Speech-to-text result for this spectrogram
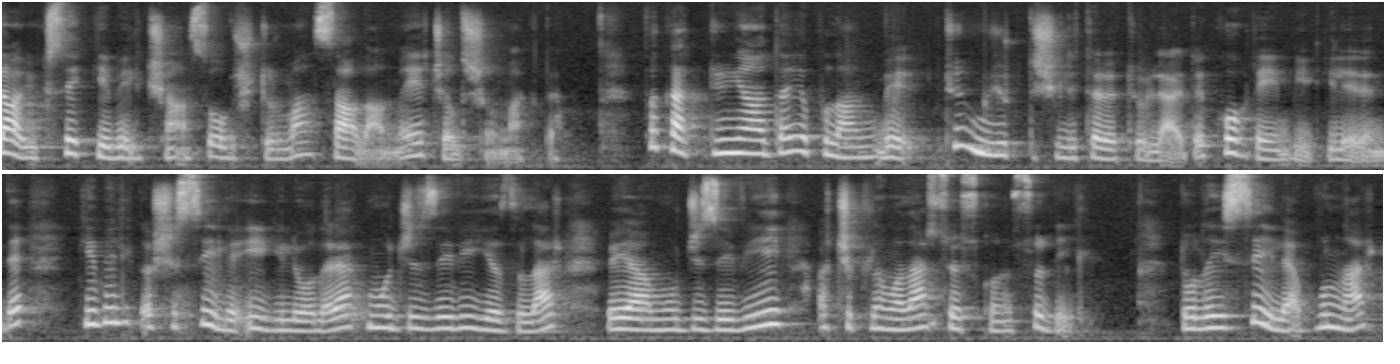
daha yüksek gebelik şansı oluşturma sağlanmaya çalışılmakta. Fakat dünyada yapılan ve tüm yurt dışı literatürlerde, Cochrane bilgilerinde gebelik aşısı ile ilgili olarak mucizevi yazılar veya mucizevi açıklamalar söz konusu değil. Dolayısıyla bunlar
